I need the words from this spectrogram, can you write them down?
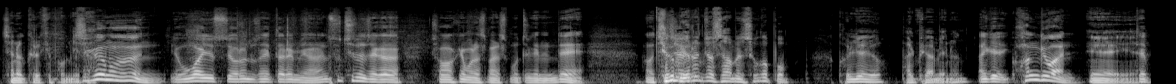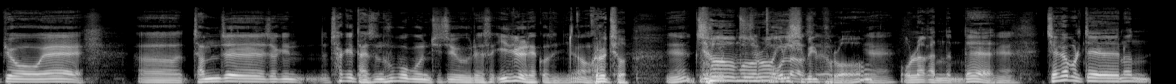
저는 그렇게 봅니다. 지금은 오마이뉴스 여론조사에 따르면 수치는 제가 정확하게 몰라서 말씀 못 드리겠는데 어, 지금 여론조사하면 선거법 걸려요. 발표하면은. 아니, 이게 황교안 예, 예. 대표의 어, 잠재적인 차기 대선 후보군 지지율에서 1위를 했거든요. 그렇죠. 예? 처음으로 더 올라갔어요. 21% 예. 올라갔는데 예. 제가 볼 때는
